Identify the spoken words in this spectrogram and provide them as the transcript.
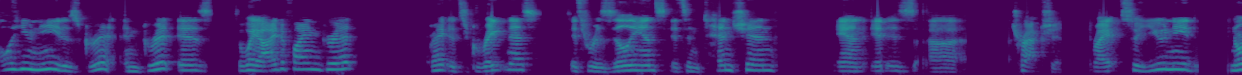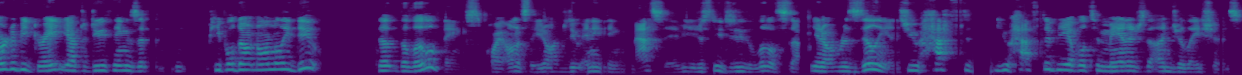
all you need is grit. And grit is the way I define grit, right? It's greatness, it's resilience, it's intention, and it is uh, traction, right? So you need, in order to be great, you have to do things that people don't normally do. The, the little things, quite honestly, you don't have to do anything massive. You just need to do the little stuff. You know, resilience. You have to you have to be able to manage the undulations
